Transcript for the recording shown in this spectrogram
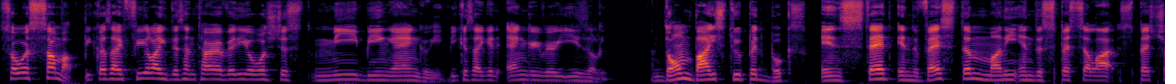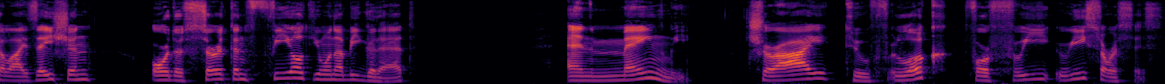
So a sum up, because I feel like this entire video was just me being angry, because I get angry very easily. Don't buy stupid books. Instead, invest the money in the speciali- specialization or the certain field you want to be good at. And mainly, try to f- look for free resources.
